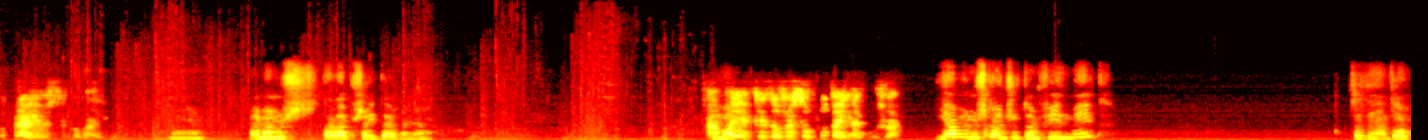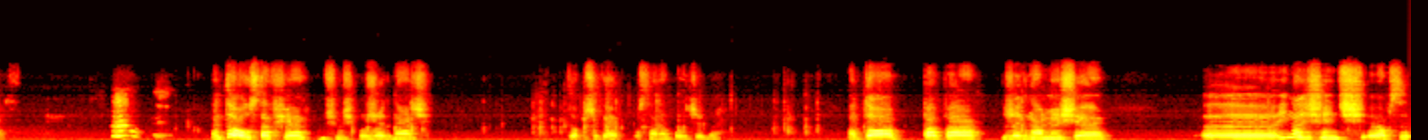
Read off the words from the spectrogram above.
To prawie wystakowali. No, ale mam już te lepsze itemy, nie? A Chyba- po jakie duże są tutaj na górze. Ja bym już kończył ten filmik. Co ty na to? No. No to ustaw się, musimy się pożegnać. To czekaj, postanę po ciebie. No to papa, żegnamy się. Yy, I na 10 obs-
